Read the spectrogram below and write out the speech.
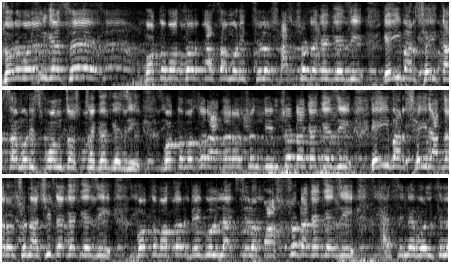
জোরে বলেন গেছে। গত বছর কাঁচামরিচ ছিল সাতশো টাকা কেজি, এইবার সেই কাঁচামরিচ পঞ্চাশ টাকা কেজি। গত বছর আদা রসুন তিনশো টাকা কেজি, এইবার সেই আদা রসুন আশি টাকা কেজি। গত বছর বেগুন লাগছিল পাঁচশো টাকা কেজি। হাসিনা বলছিল,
